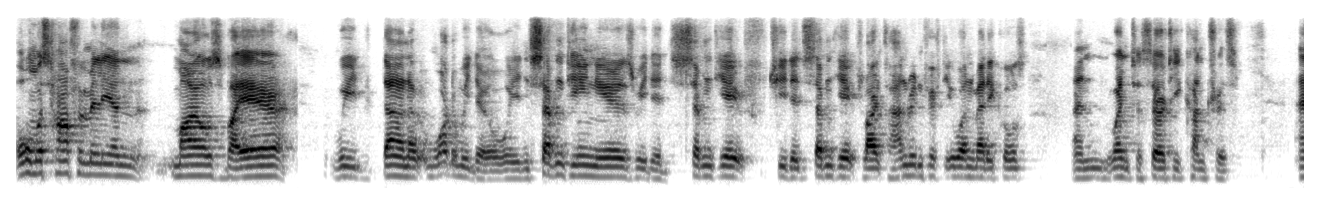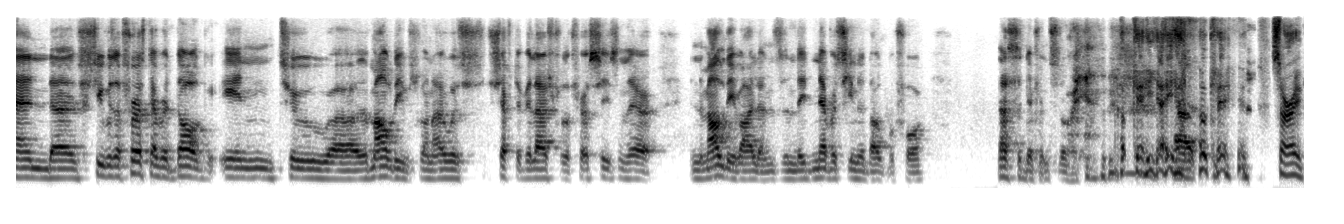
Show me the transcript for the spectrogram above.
almost half a million miles by air. We done what do we do? We in 17 years we did 78. She did 78 flights, 151 medicals, and went to 30 countries. And uh, she was the first ever dog into uh, the Maldives when I was chef de village for the first season there in the Maldive Islands, and they'd never seen a dog before that's a different story. okay, yeah, yeah, uh, okay. Sorry.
